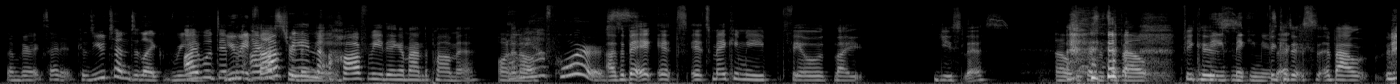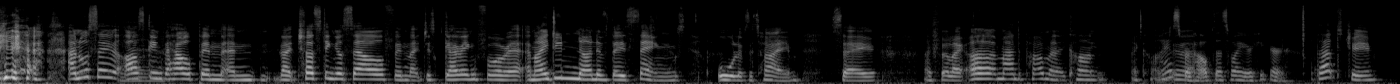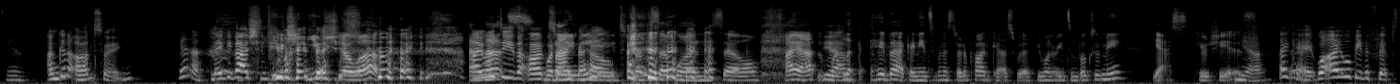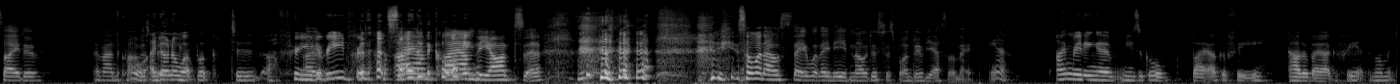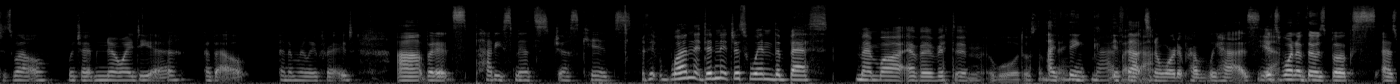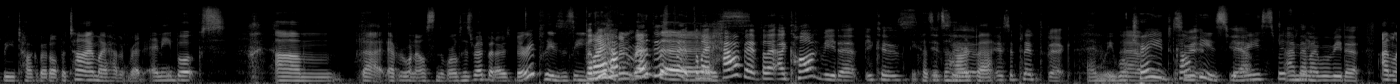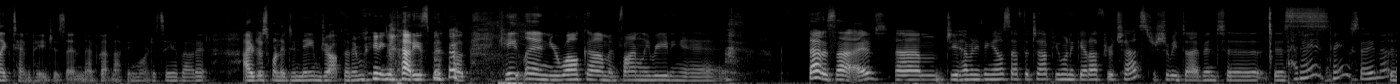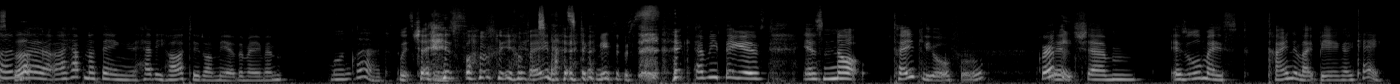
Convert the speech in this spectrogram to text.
So I'm very excited because you tend to like read. I will dip. you in- read I have been than me. half reading Amanda Palmer on oh, and off. yeah, of course. As a bit, it, it's it's making me feel like useless Oh, because it's about because making music. because it's about yeah, and also asking for help and and like trusting yourself and like just going for it. And I do none of those things all of the time, so I feel like oh Amanda Palmer, I can't. I can't. ask for help. That's why you're here. That's true. Yeah. I'm good at answering. Yeah. Maybe that should be You my you thing. show up. I will do the answering what I for need help. from someone. So I asked, Yeah. hey Beck, I need someone to start a podcast with. You want to read some books with me? Yes. Here she is. Yeah. Okay. Well, I will be the flip side of Amanda Cool. Palmer's I don't know what book to offer you I- to read for that side am, of the coin. I am the answer. Someone else say what they need, and I'll just respond with yes or no. Yeah. I'm reading a musical biography, autobiography at the moment as well, which I have no idea about, and I'm really afraid. Uh, but it's Patti Smith's Just Kids. One? Didn't it just win the best memoir ever written award or something. I think Mad if like that's that. an award, it probably has. Yeah. It's one of those books, as we talk about all the time. I haven't read any books um, that everyone else in the world has read, but I was very pleased to see But you I haven't read this book, but I have it, but I, I can't read it because Because it's a a hardback. It's a plinth book, And we will Um, trade so it- copies yeah. very swiftly. and then I will read it. I'm like 10 pages in. I've got nothing more to say about it. I just wanted to name drop that I'm reading a Patti Smith book. Caitlin, you're welcome. I'm finally reading it. That aside, um, do you have anything else off the top you want to get off your chest, or should we dive into this? I don't think so. No, this book. uh, I have nothing heavy-hearted on me at the moment, Well, I'm glad. That's which is probably a bonus. Fantastic news. like everything is is not totally awful, Great. which um is almost kind of like being okay.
